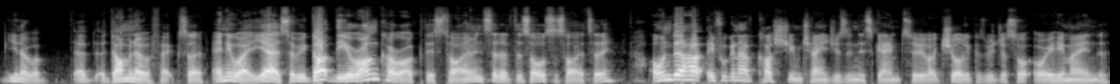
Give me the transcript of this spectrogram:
you know, a a, a, domino effect. So anyway, yeah, so we got the Arrancar arc this time instead of the Soul Society. I wonder how, if we're gonna have costume changes in this game too. Like surely because we just saw Orihime in the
